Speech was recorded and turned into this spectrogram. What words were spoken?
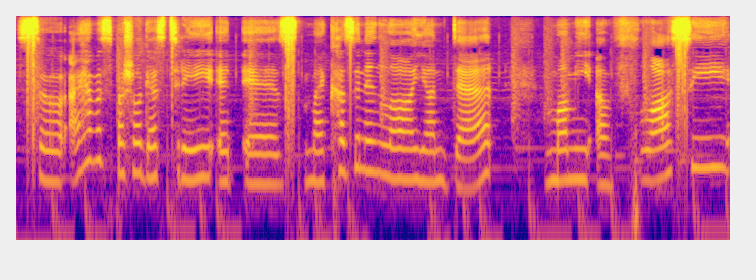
So I have a special guest today. It is my cousin-in-law Yandette, mummy of Flossie,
